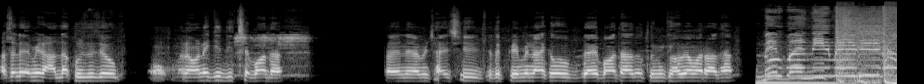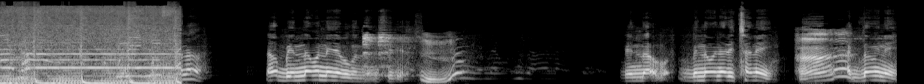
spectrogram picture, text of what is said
আসলে আমি রাধা খুঁজতে যে মানে অনেকেই দিচ্ছে বাঁধা। তাই জন্য আমি চাইছি যদি প্রেমে না কেউ দেয় বাঁধা তো তুমি কি হবে আমার রাধা? না দেখো বৃন্দাবন নিয়ে যাব কিন্তু সিরিয়াস বৃন্দাবন বৃন্দাবন যাওয়ার ইচ্ছা নেই? একদমই নেই?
